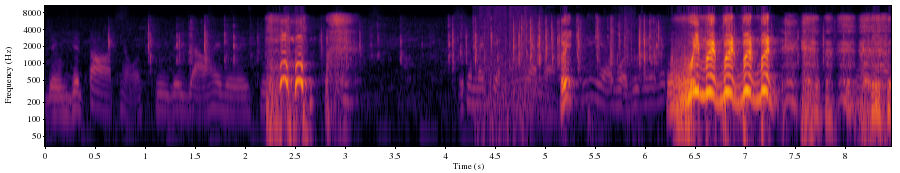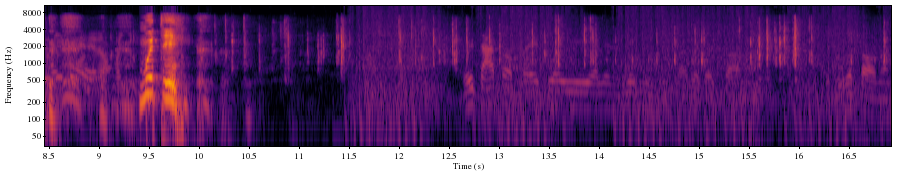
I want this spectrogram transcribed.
เดี๋ยวจะจะต่อแถวคิวยาวๆให้เลยคิวเฮ้ยทำไมเสียงเงียบอะเฮ้ยนี่อะหัวทุกเม็ดไม่อุ้ยมืดมืดมืดมืดเนี่ยเราค่อยยิงมืดจริง เฮ้ยตาต่อไปตัวเออะไรนะเล่นหนึ่งตาต่อไปตามกูก็ต่อมัน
